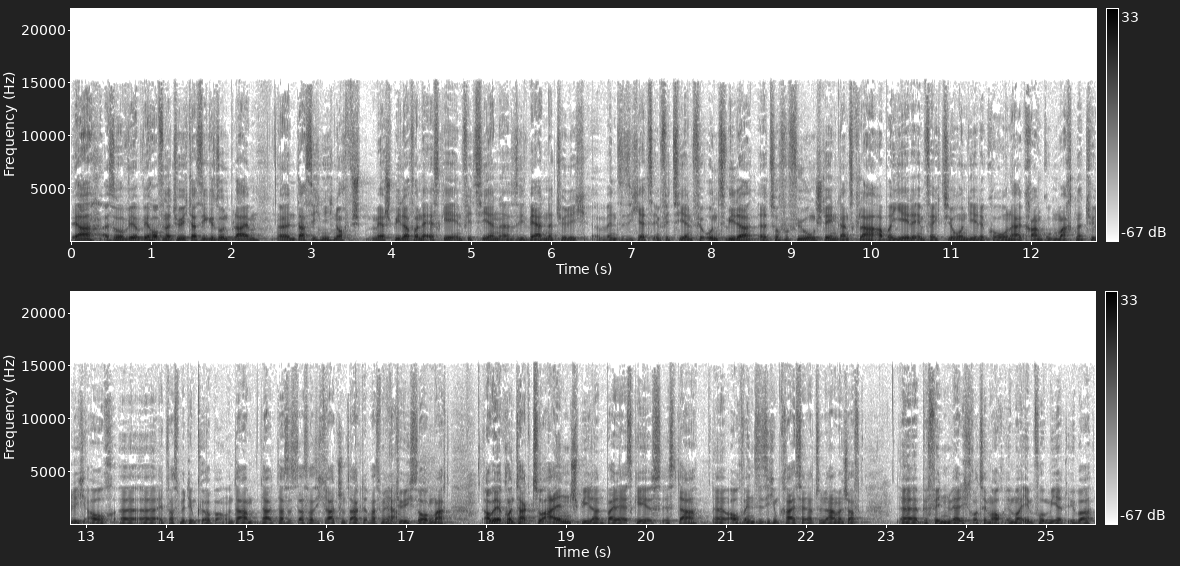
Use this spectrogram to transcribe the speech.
ja, also wir, wir hoffen natürlich, dass sie gesund bleiben, äh, dass sich nicht noch mehr Spieler von der SG infizieren. Also sie werden natürlich, wenn sie sich jetzt infizieren, für uns wieder äh, zur Verfügung stehen, ganz klar. Aber jede Infektion, jede Corona-Erkrankung macht natürlich auch äh, etwas mit dem Körper. Und da, da das ist das, was ich gerade schon sagte, was mir ja. natürlich Sorgen macht. Aber der Kontakt zu allen Spielern bei der SG ist, ist da, auch wenn sie sich im Kreis der Nationalmannschaft befinden, werde ich trotzdem auch immer informiert über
